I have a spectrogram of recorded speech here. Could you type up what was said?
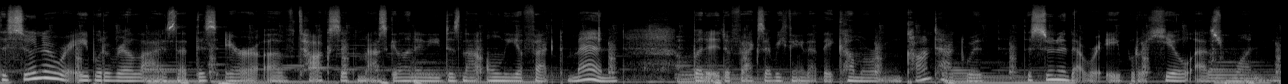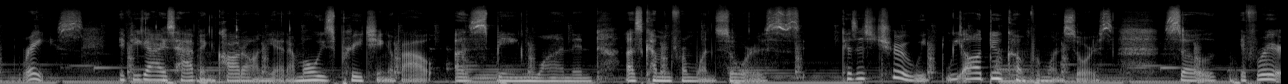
The sooner we're able to realize that this era of toxic masculinity does not only affect men, but it affects everything that they come in contact with, the sooner that we're able to heal as one race. If you guys haven't caught on yet, I'm always preaching about us being one and us coming from one source because it's true. We we all do come from one source. So if we're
